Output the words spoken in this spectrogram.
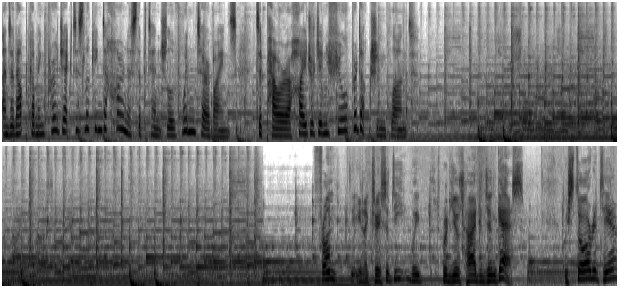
and an upcoming project is looking to harness the potential of wind turbines to power a hydrogen fuel production plant. From the electricity, we produce hydrogen gas. We store it here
